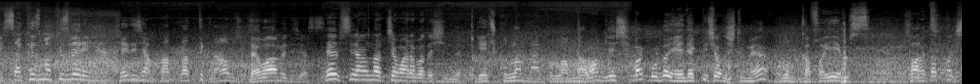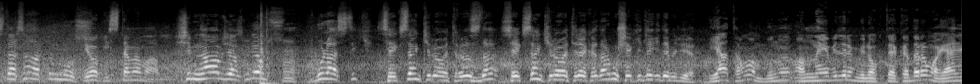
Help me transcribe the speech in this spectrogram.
bir sakız makız verin ya. Şey diyeceğim patlattık ne yapacağız? Devam edeceğiz. Hepsini anlatacağım arabada şimdi. Geç kullan ben kullanmam. Tamam geç. Bak burada yedekli çalıştım ya. Oğlum kafayı yemişsin ya. Patlatmak istersen aklında olsun. Yok istemem abi. Şimdi ne yapacağız biliyor musun? Bu lastik 80 kilometre hızla 80 kilometreye kadar bu şekilde gidebiliyor. Ya tamam bunu anlayabilirim bir noktaya kadar ama yani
